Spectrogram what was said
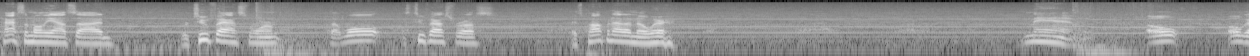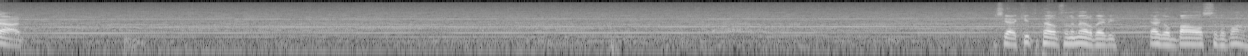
Pass him on the outside. We're too fast for him. That wall is too fast for us. It's popping out of nowhere. Man. Oh. Oh, God. Just gotta keep the pedal to the metal, baby. Gotta go balls to the wall.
